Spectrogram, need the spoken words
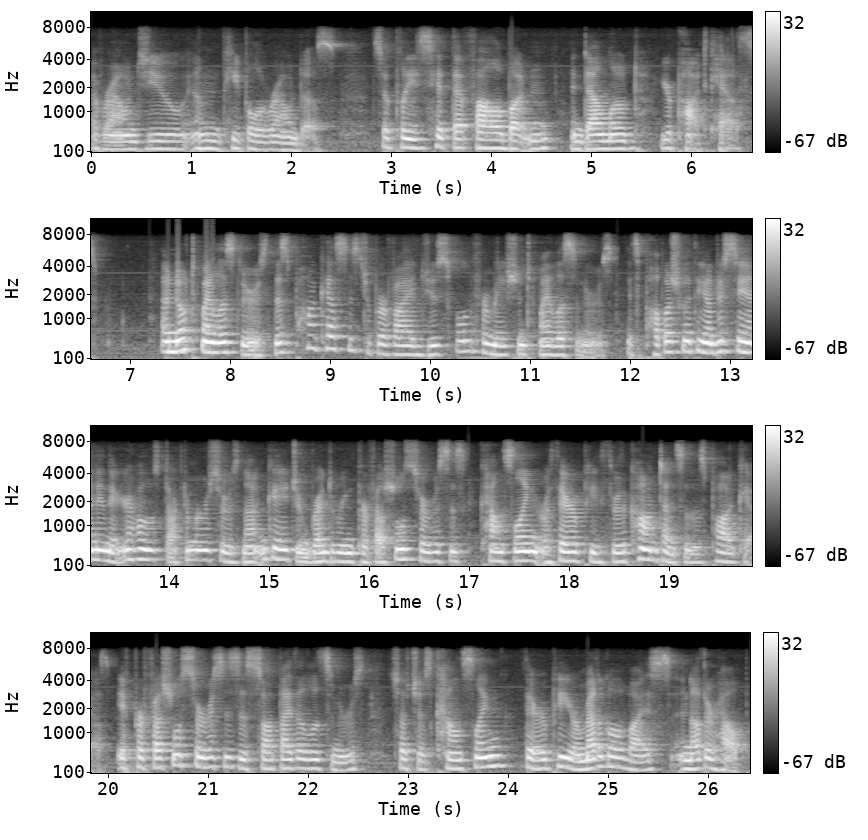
around you and people around us. So please hit that follow button and download your podcast. A note to my listeners this podcast is to provide useful information to my listeners. It's published with the understanding that your host, Dr. Mercer, is not engaged in rendering professional services, counseling, or therapy through the contents of this podcast. If professional services is sought by the listeners, such as counseling, therapy, or medical advice and other help,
